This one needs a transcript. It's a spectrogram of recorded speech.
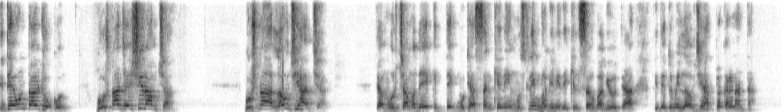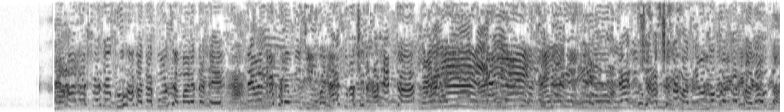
तिथे येऊन तळ ठोकून घोषणा जय श्रीरामच्या घोषणा लव जिहादच्या. त्या मोर्चामध्ये कित्येक मोठ्या संख्येने मुस्लिम भगिनी देखील सहभागी होत्या. तिथे तुम्ही लव जिहाद प्रकरण आणता. महाराष्ट्राचा गृह खाता कोण सांभाळत आहे? देवेंद्र फडणवीसजी. महिला सुरक्षित आहेत का त्या दिवशी अक्षता मातेवर जो प्रकार झाला होता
